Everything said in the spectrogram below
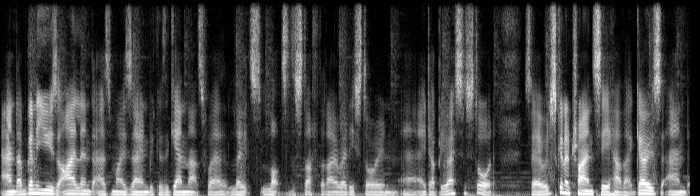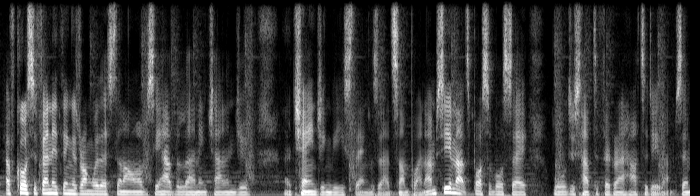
And I'm going to use Ireland as my zone because again, that's where lots, lots of the stuff that I already store in uh, AWS is stored. So we're just going to try and see how that goes. And of course, if anything is wrong with this, then I'll obviously have the learning challenge of uh, changing these things at some point. I'm assuming that's possible, so we'll just have to figure out how to do that. So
